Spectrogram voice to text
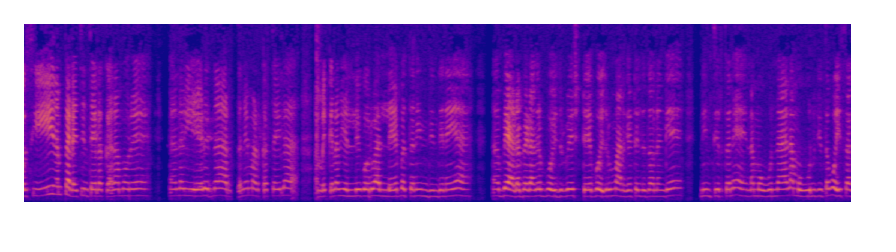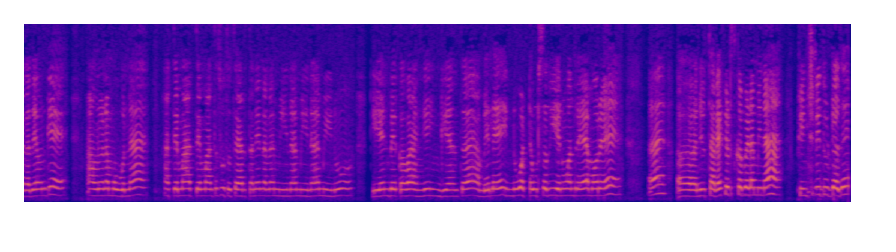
ವಸಿ ನಮ್ಮ ತಲೆ ತಿಂತ ಇಲ್ಲಕ್ಕ ನಮ್ಮವ್ರೆ ನಾವು ಹೇಳಿದ್ನ ಅರ್ಥನೇ ಮಾಡ್ಕೊತಾ ಇಲ್ಲ. ಆಮೇಲೆ ನಾವು ಎಲ್ಲಿಗೋರು ಅಲ್ಲೇ ಬರ್ತಾನೆ ಹಿಂದಿಂದಿನೆಯ. ಬೇಡ ಬೇಡ ಅಂದ್ರೆ ಬೈದ್ರು ಎಷ್ಟೇ ಬೈದ್ರು ಮನೆಗೆ ತಿಳಿದವ ನನಗೆ ನಿಂತಿರ್ತಾನೆ, ನಮ್ಮ ಅವ್ವನ್ನ ನಮ್ಮ ಅವ್ವನಿಗಿಂತ ವಯಸ್ಸಾಗದೆ ಅವನಿಗೆ. ಅವನು ನಮ್ಮ ಅವ್ವನ್ನ ಅತ್ತೆಮ್ಮ ಅತ್ತೆಮ್ಮ ಅಂತ ಸುತ್ತಾ ಇರ್ತಾನೆ, ನನ್ನ ಮೀನಾ ಮೀನಾ, ಮೀನು. ಏನ್ ಬೇಕವ, ಹಂಗೆ, ಹಿಂಗೆ ಅಂತ. ಆಮೇಲೆ ಇನ್ನೂ ಹೊಟ್ಟೆ ಉಡ್ಸೋದು ಏನು ಅಂದರೆ ಅಮ್ಮವ್ರೆ ನೀವು ತಲೆ ಕೆಡ್ಸ್ಕೋಬೇಡ ಮೀನಾ, ಪಿಂಚಣಿ ದುಡ್ಡು ಅದೇ.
